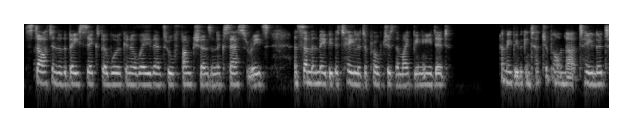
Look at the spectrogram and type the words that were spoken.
starting at the basics but working our way then through functions and accessories and some of maybe the tailored approaches that might be needed. And maybe we can touch upon that tailored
